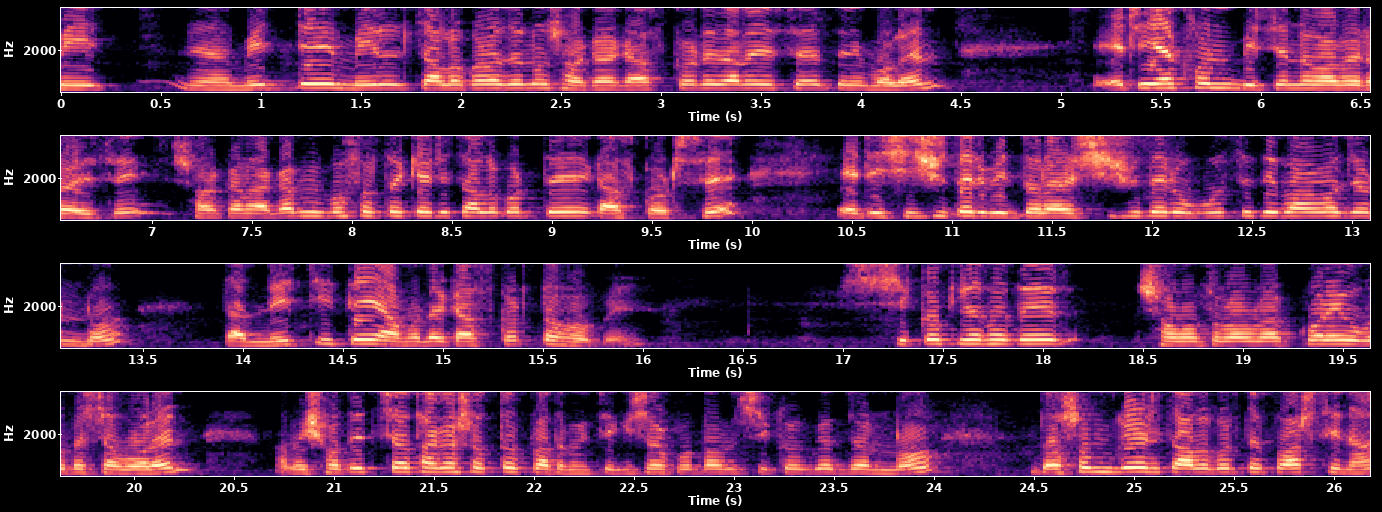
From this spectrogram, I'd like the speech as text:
mid mid day meal চালু করার জন্য সরকার কাজ করে জানিয়েছে, তিনি বলেন, এটি এখন বিচ্ছিন্নভাবে রয়েছে। সরকার আগামী বছর থেকে এটি চালু করতে কাজ করছে। এটি শিশুদের বিদ্যালয়ের শিশুদের উপস্থিতি বাড়ানোর জন্য তার নিশ্চিতে আমাদের কাজ করতে হবে। শিক্ষক নেতাদের সমালোচনা করে উপদেষ্টা বলেন, আমি সদিচ্ছা থাকা সত্ত্বেও প্রাথমিক চিকিৎসা প্রধান শিক্ষকদের জন্য দশম গ্রেড চালু করতে পারছি না।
